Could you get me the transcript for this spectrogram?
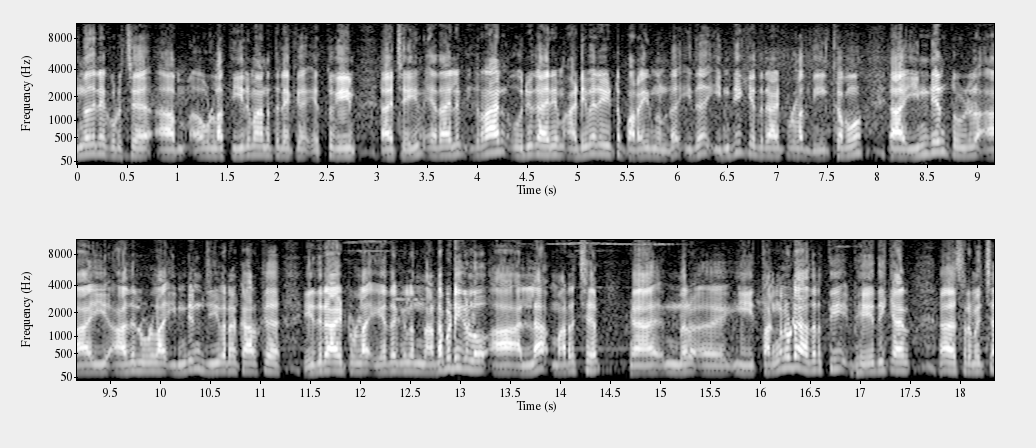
എന്നതിനെക്കുറിച്ച് ഉള്ള തീരുമാനത്തിലേക്ക് എത്തുകയും ചെയ്യും. ഏതായാലും ഇറാൻ ഒരു കാര്യം അടിവരയിട്ട് പറയുന്നുണ്ട്. ഇത് ഇന്ത്യക്കെതിരായിട്ടുള്ള നീക്കമോ ഇന്ത്യൻ തൊഴിൽ അതിലുള്ള ഇന്ത്യൻ ജീവനക്കാർക്ക് എതിരായിട്ടുള്ള ഏതെങ്കിലും നടപടികളോ അല്ല. മറിച്ച് ഈ തങ്ങളുടെ അതിർത്തി ഭേദിക്കാൻ ശ്രമിച്ച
